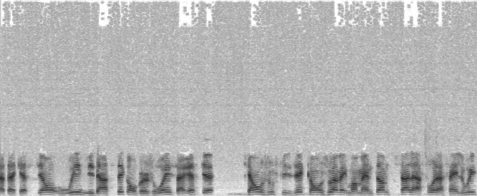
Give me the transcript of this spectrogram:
à ta question, oui, l'identité qu'on veut jouer, ça reste que quand on joue physique, quand on joue avec momentum, tu sens la foule à Saint-Louis,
